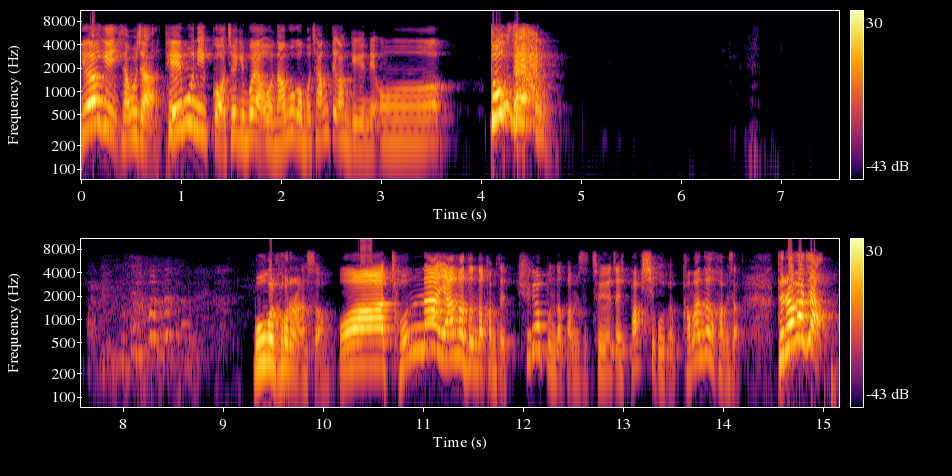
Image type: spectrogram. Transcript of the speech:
여기 자 보자. 대문 있고 저기 뭐야? 어 나무가 뭐 장대 간격이네. 어 동생 목을 걸어놨어. 와, 존나 야마돈다 하면서 죽여본다 하면서 저 여자 박씨고 가만둬 하면서 들어가자!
